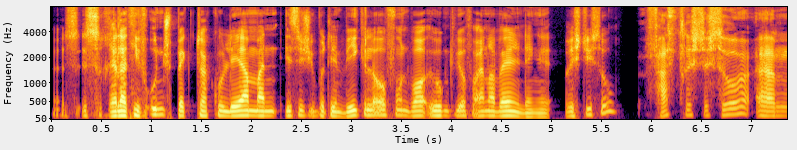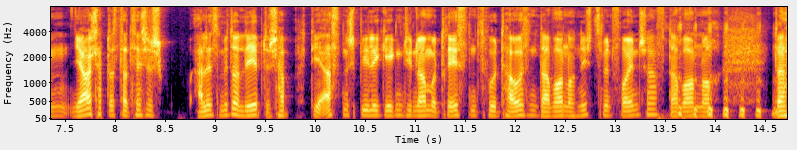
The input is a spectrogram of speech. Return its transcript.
es ist relativ unspektakulär. Man ist sich über den Weg gelaufen und war irgendwie auf einer Wellenlänge. Richtig so? Fast richtig so. Ähm, ja, ich habe das tatsächlich alles miterlebt. Ich habe die ersten Spiele gegen Dynamo Dresden 2000, da war noch nichts mit Freundschaft. Da war noch, da,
